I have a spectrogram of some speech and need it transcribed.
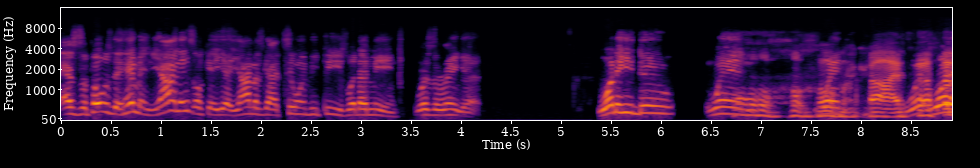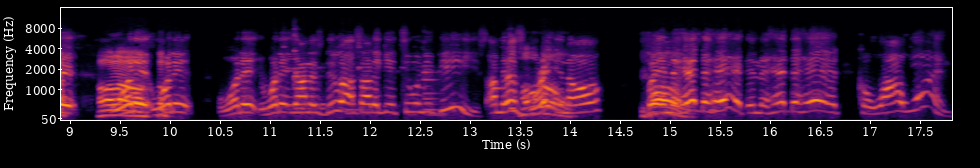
as opposed to him and Giannis, okay, yeah, Giannis got two MVPs. What that mean? Where's the ring at? What did he do when? Oh, oh, when- my God! What, what did what did what did what did what did Giannis do outside of get two MVPs? I mean, that's Hold great on. and all. But in the head to head, in the head to head, Kawhi won.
